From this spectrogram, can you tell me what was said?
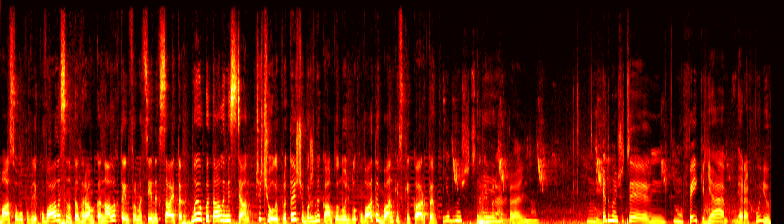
масово публікувалися на телеграм-каналах та інформаційних сайтах. Ми опитали містян, чи чули про те, що боржникам планують блокувати банківські карти. Я думаю, що це неправильно. Я думаю, що це ну, фейки. Я рахую,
